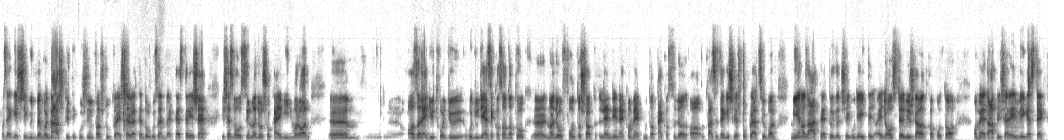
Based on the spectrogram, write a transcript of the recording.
az egészségügyben, vagy más kritikus infrastruktúrális területen dolgozó emberek tesztelése, és ez valószínűleg nagyon sokáig így marad azzal együtt, hogy, hogy ugye ezek az adatok nagyon fontosak lennének, amelyek mutatnák azt, hogy a, a kvázi az egészséges populációban milyen az átfertőzöttség. Ugye itt egy, egy ausztriai vizsgálat kapott, a, amelyet április elején végeztek,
